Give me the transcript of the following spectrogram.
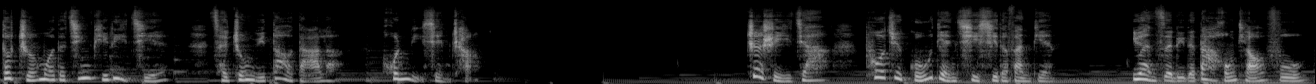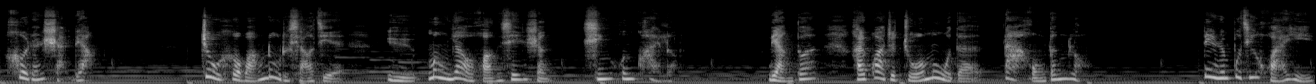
都折磨得精疲力竭，才终于到达了婚礼现场。这是一家颇具古典气息的饭店。院子里的大红条幅赫然闪亮，祝贺王露露小姐与孟耀煌先生新婚快乐。两端还挂着卓木的大红灯笼，令人不禁怀疑，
